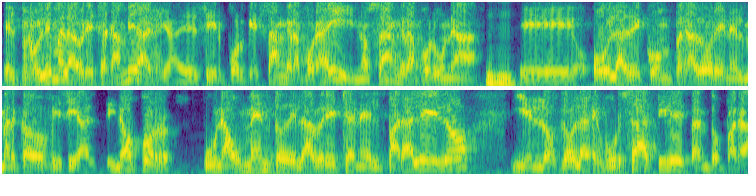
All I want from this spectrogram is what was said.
el problema es la brecha cambiaria, es decir, porque sangra por ahí, no sangra por una eh, ola de comprador en el mercado oficial, sino por un aumento de la brecha en el paralelo y en los dólares bursátiles, tanto para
